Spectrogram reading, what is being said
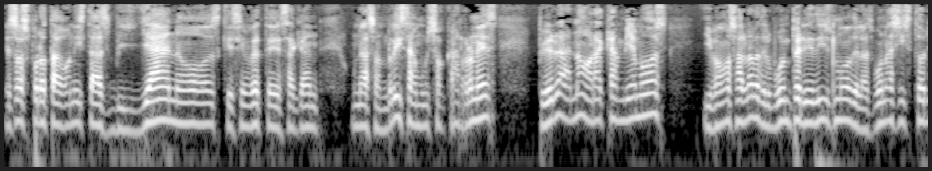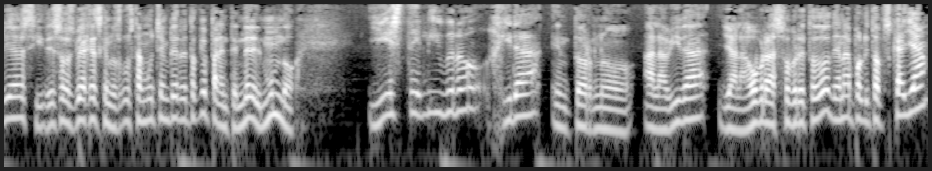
esos protagonistas villanos que siempre te sacan una sonrisa, muy socarrones, pero ahora no, ahora cambiamos y vamos a hablar del buen periodismo, de las buenas historias y de esos viajes que nos gustan mucho en Piedra de Toque para entender el mundo. Y este libro gira en torno a la vida y a la obra, sobre todo, de Ana Politkovskaya,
